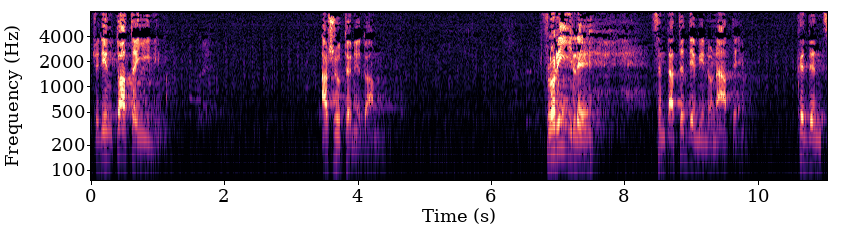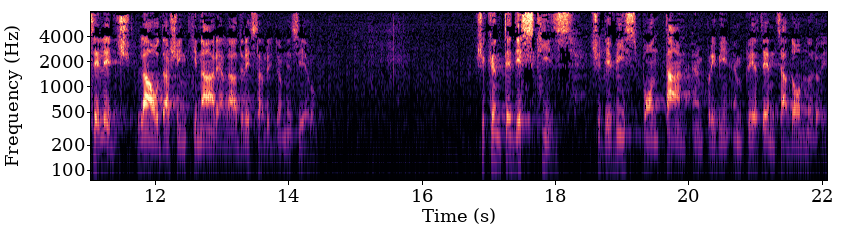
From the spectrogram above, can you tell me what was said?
ci din toată inima. Ajută-ne, Doamne! Floriile sunt atât de minunate când înțelegi lauda și închinarea la adresa lui Dumnezeu. Și când te deschizi și devii spontan în, privi, în prezența Domnului,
